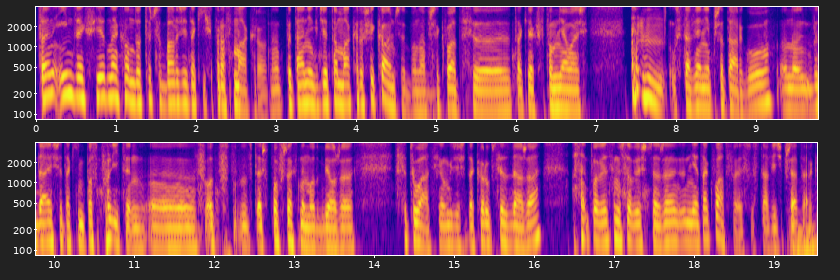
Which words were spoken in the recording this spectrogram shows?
ten indeks jednak on dotyczy bardziej takich spraw makro. No, pytanie, gdzie to makro się kończy, bo na przykład, e, tak jak wspomniałeś, ustawianie przetargu no, wydaje się takim pospolitym, e, w, w, też w powszechnym odbiorze sytuacją, gdzie się ta korupcja zdarza, ale powiedzmy sobie szczerze, nie tak łatwo jest ustawić przetarg.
